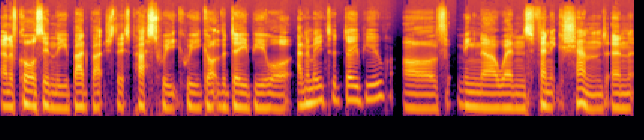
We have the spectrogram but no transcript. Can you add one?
And of course, in the Bad Batch this past week, we got the debut or animated debut of Ming Na Wen's Fennec Shand. And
